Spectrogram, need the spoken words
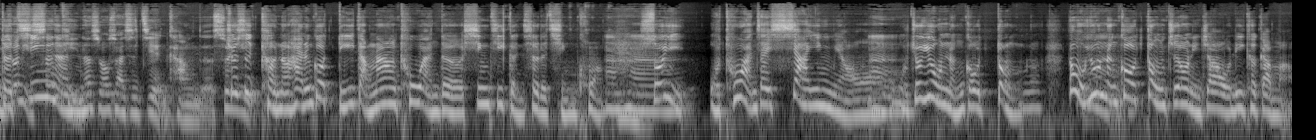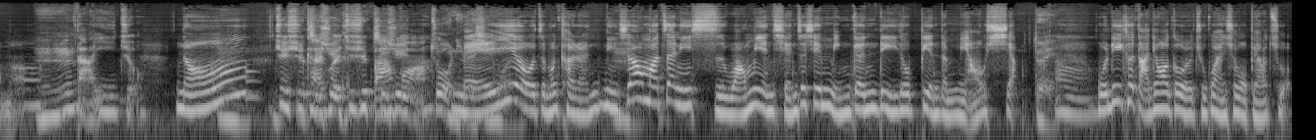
的机能，那时候算是健康的，所以就是可能还能够抵挡那样突然的心肌梗塞的情况。所以我突然在下一秒哦，我就又能够动了。那我又能够动之后，你知道我立刻干嘛吗？打一九。No，继续开会，继续八卦。没有，怎么可能？你知道吗？在你死亡面前，这些名跟利都变得渺小。对，嗯我立刻打电话给我的主管说，我不要做了。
